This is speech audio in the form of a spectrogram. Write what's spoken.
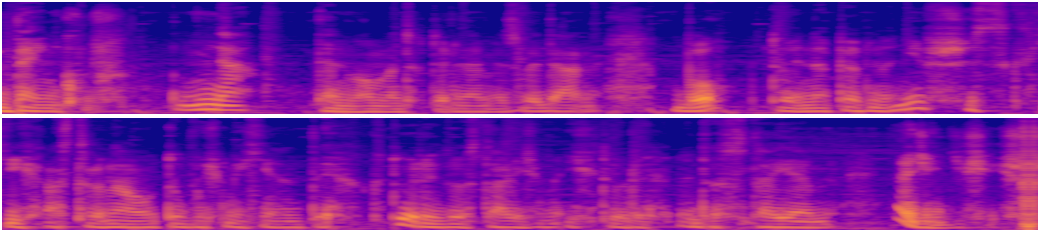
bęków na ten moment, który nam jest wydany, bo to na pewno nie wszystkich astronautów uśmiechniętych, których dostaliśmy i których dostajemy na dzień dzisiejszy.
